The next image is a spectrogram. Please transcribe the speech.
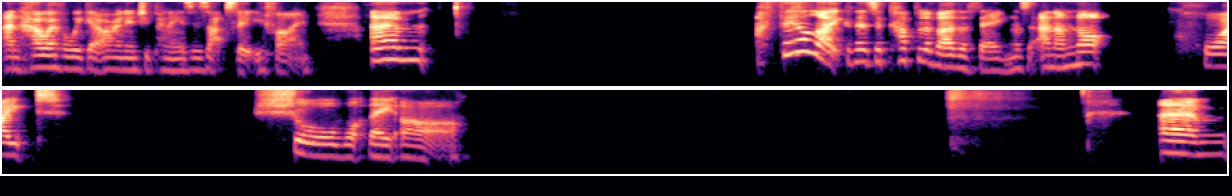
And however we get our energy pennies is absolutely fine. Um i feel like there's a couple of other things and i'm not quite sure what they are. Um,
